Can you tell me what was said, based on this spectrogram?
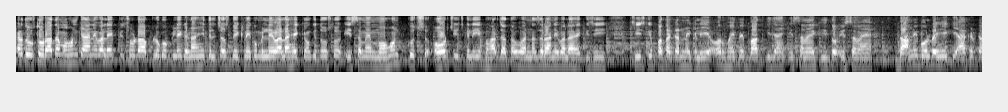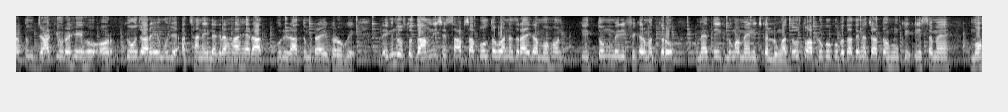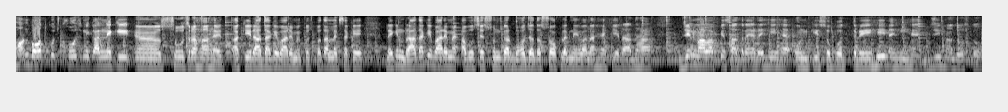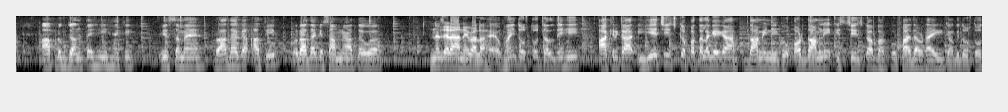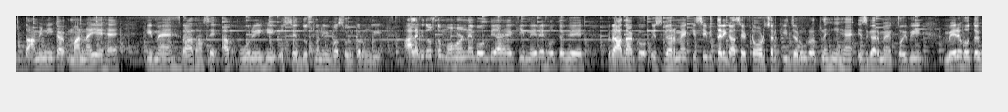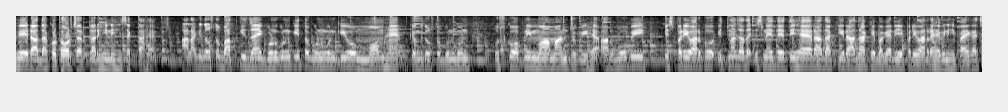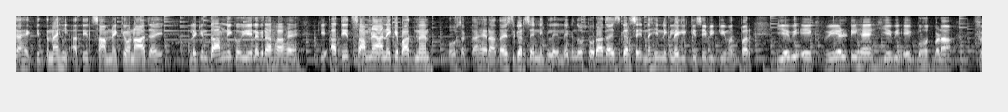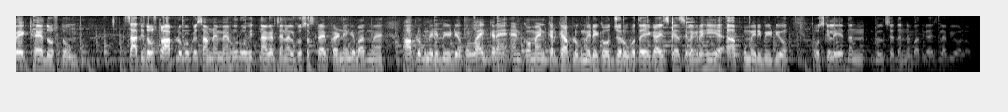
यार दोस्तों, राधा मोहन के आने वाला एपिसोड आप लोगों के लिए घना ही दिलचस्प देखने को मिलने वाला है, क्योंकि दोस्तों, इस समय मोहन कुछ और चीज़ के लिए बाहर जाता हुआ नज़र आने वाला है, किसी चीज़ के पता करने के लिए, और वहीं पे बात की जाए इस समय की तो इस समय दामनी बोल रही है कि आखिरकार तुम जा क्यों रहे हो और क्यों जा रहे हो, मुझे अच्छा नहीं लग रहा है, रात, पूरी रात तुम ड्राइव करोगे। लेकिन दोस्तों, दामनी से साफ़ साफ़ बोलता हुआ नज़र आएगा मोहन कि तुम मेरी फ़िक्र मत करो, मैं देख लूँगा, मैनेज कर लूँगा। दोस्तों, आप लोगों को बता देना चाहता हूँ कि इस समय मोहन बहुत कुछ खोज निकालने की आ, सोच रहा है ताकि राधा के बारे में कुछ पता लग सके। लेकिन राधा के बारे में अब उसे सुनकर बहुत ज़्यादा शौक लगने वाला है कि राधा जिन माँ बाप के साथ रह रही है उनकी सुपुत्री ही नहीं है। जी हाँ दोस्तों आप लोग जानते ही हैं कि इस समय राधा का अतीत राधा के सामने आता हुआ नज़र आने वाला है। वहीं दोस्तों, जल्दी ही आखिरकार ये चीज़ का पता लगेगा दामिनी को, और दामिनी इस चीज़ का भरपूर फ़ायदा उठाएगी, क्योंकि दोस्तों, दामिनी का मानना ये है कि मैं राधा से अब पूरी ही उससे दुश्मनी वसूल करूँगी। हालाँकि दोस्तों, मोहन ने बोल दिया है कि मेरे होते हुए राधा को इस घर में किसी भी तरीक़ा से टॉर्चर की ज़रूरत नहीं है। इस घर में कोई भी मेरे होते हुए राधा को टॉर्चर कर ही नहीं सकता है। हालाँकि दोस्तों, बात की जाए गुनगुन की तो गुनगुन की वो मॉम है, क्योंकि दोस्तों, गुनगुन उसको अपनी माँ मान चुकी है और वो भी इस परिवार को इतना ज़्यादा स्नेह देती है राधा की, राधा के बगैर ये परिवार रह भी नहीं पाएगा। चाहे कितना ही अतीत सामने क्यों ना आ जाए, लेकिन दामनी को ये लग रहा है कि अतीत सामने आने के बाद में हो सकता है राधा इस घर से निकले। लेकिन दोस्तों, राधा इस घर से नहीं निकलेगी किसी भी कीमत पर। यह भी एक रियलिटी है, ये भी एक बहुत बड़ा फैक्ट है दोस्तों। साथ ही दोस्तों, आप लोगों के सामने मैं हूँ रोहित। नागर चैनल को सब्सक्राइब करने के बाद में आप लोग मेरी वीडियो को लाइक करें एंड कमेंट करके आप लोग मेरे को ज़रूर बताइएगा। इस कैसे लग रही है आपको मेरी वीडियो? उसके लिए दिल से धन्यवाद guys love you all of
